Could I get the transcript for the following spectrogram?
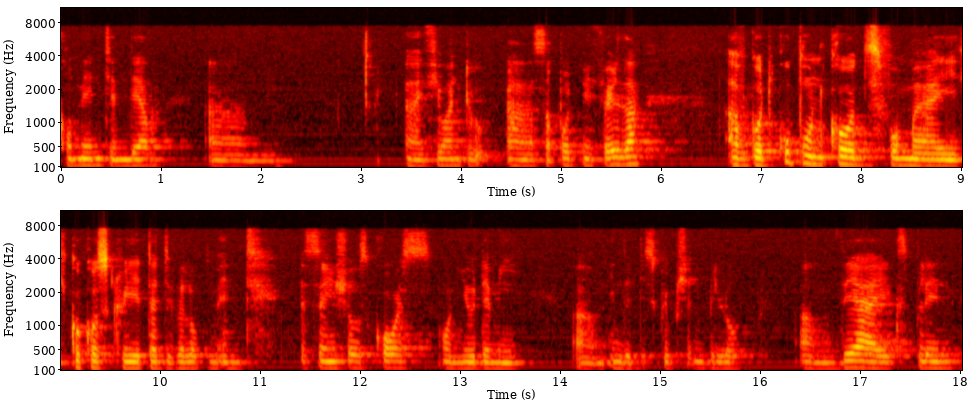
comment in there um, uh, if you want to uh, support me further. I've got coupon codes for my Cocos Creator Development Essentials course on Udemy um, in the description below. Um, there I explain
